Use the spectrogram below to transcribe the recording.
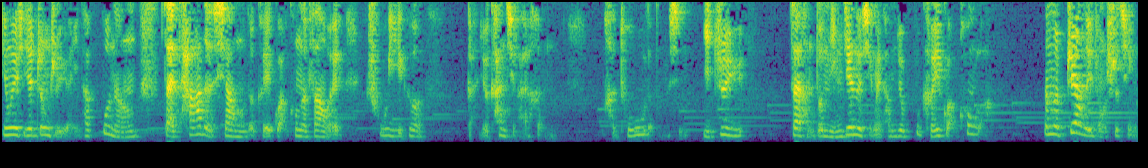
因为一些政治原因，他不能在他的项目的可以管控的范围出一个感觉看起来很很突兀的东西，以至于在很多民间的行为他们就不可以管控了。那么这样的一种事情，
